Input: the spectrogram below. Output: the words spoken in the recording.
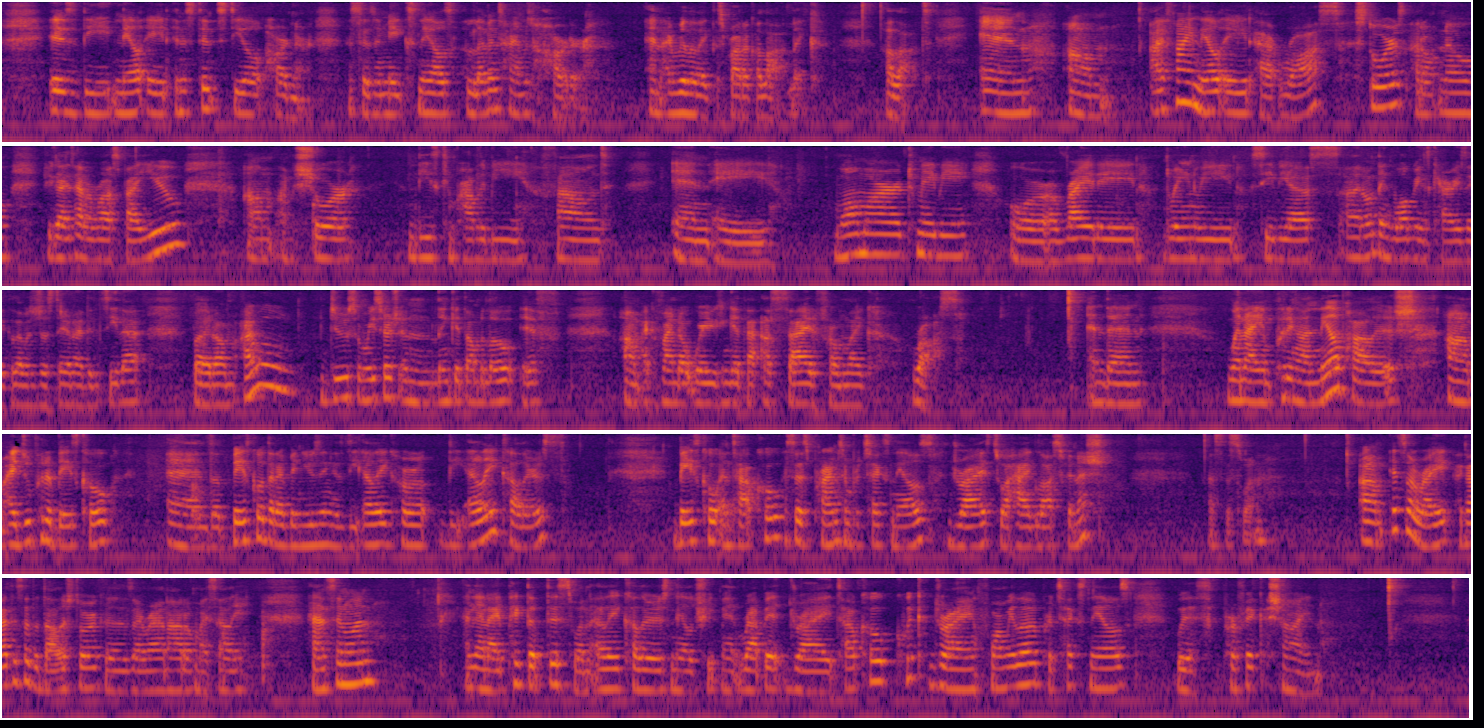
Is the Nail Aid Instant Steel Hardener. It says it makes nails 11 times harder. And I really like this product a lot, like a lot. And um, I find Nail Aid at Ross stores. I don't know if you guys have a Ross by you. Um, I'm sure these can probably be found in a Walmart maybe or a Rite Aid, Duane Reade, CVS. I don't think Walgreens carries it because I was just there and I didn't see that. But um, I will do some research and link it down below if um, I can find out where you can get that aside from like Ross. And then when I am putting on nail polish, um, I do put a base coat. And the base coat that I've been using is the LA, the LA Colors base coat and top coat. It says primes and protects nails, dries to a high gloss finish. That's this one. Um, it's alright. I got this at the dollar store because I ran out of my Sally Hansen one. And then I picked up this one, LA Colors Nail Treatment Rapid Dry Top Coat. Quick drying formula, protects nails with perfect shine.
